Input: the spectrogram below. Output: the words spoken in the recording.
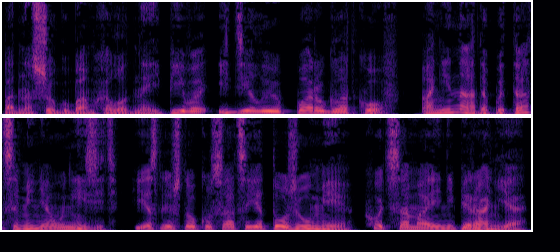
Подношу губам холодное пиво и делаю пару глотков. А не надо пытаться меня унизить. Если что, кусаться я тоже умею, хоть сама и не пиранья.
